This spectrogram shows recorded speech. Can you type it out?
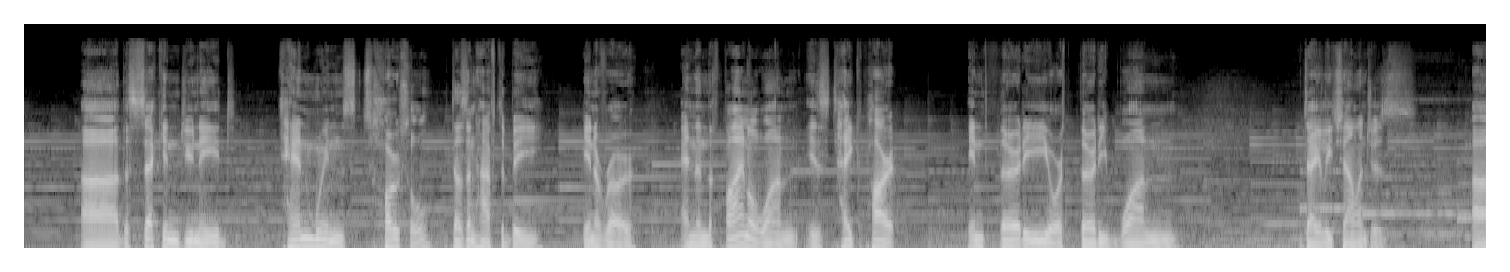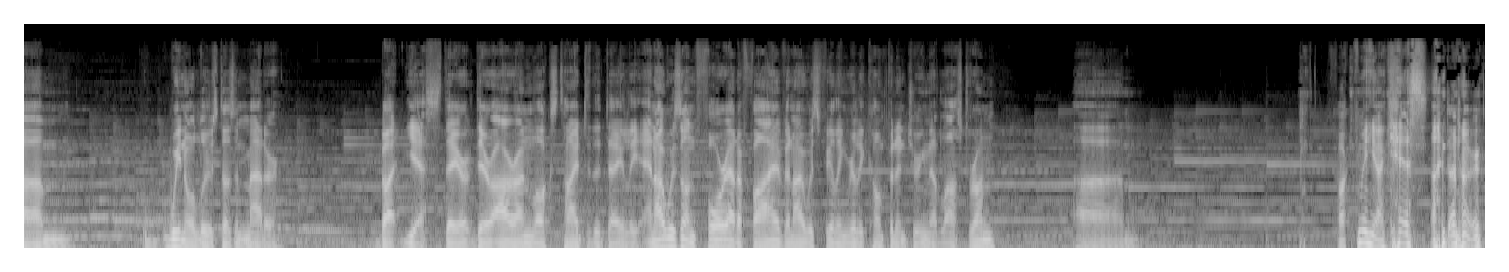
Uh, the second you need ten wins total. Doesn't have to be in a row. And then the final one is take part in 30 or 31 daily challenges. Um, win or lose doesn't matter. But yes, there there are unlocks tied to the daily, and I was on four out of five, and I was feeling really confident during that last run. Um, fuck me, I guess. I don't know.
